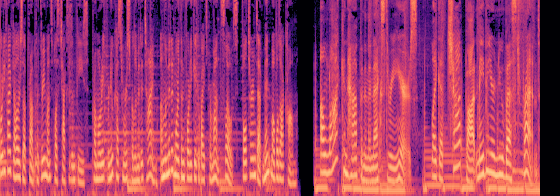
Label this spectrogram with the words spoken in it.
$45 upfront for three months plus taxes and fees. Promo for new customers for limited time. Unlimited more than 40 gigabytes per month. Slows. Full terms at mintmobile.com. A lot can happen in the next three years. Like a chatbot may be your new best friend.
